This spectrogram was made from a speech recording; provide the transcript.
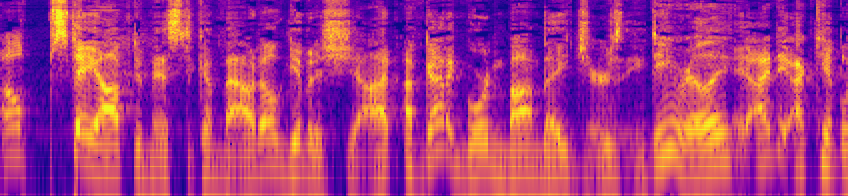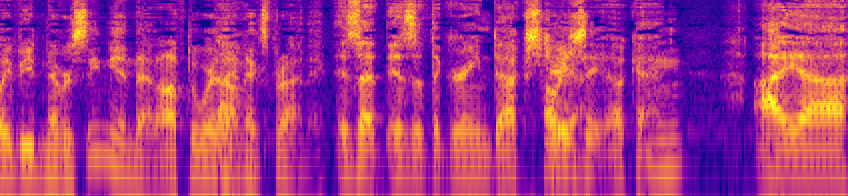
I'll stay optimistic about it. I'll give it a shot. I've got a Gordon Bombay jersey. Do you really? I, I can't believe you'd never see me in that. I'll have to wear No. that next Friday. Is that is it the Green Ducks Oh, yeah. jersey? Okay. Mhm. I uh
